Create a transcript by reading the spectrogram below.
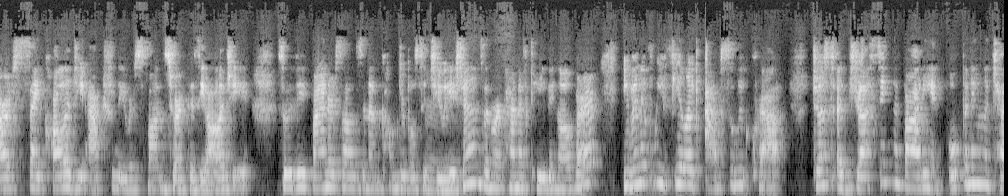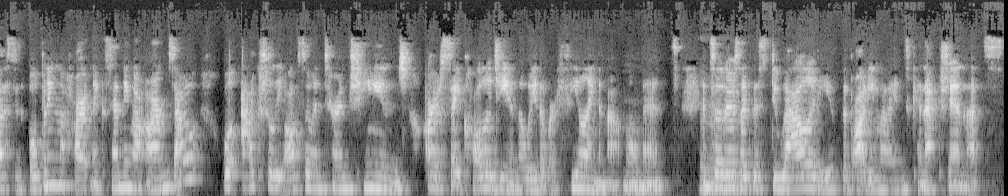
our psychology actually responds to our physiology. So if we find ourselves in uncomfortable hmm. situations mm. and we're kind of caving over, even if we feel like absolute crap, just adjusting the body and opening the chest and opening the heart and extending our arms out will actually also in turn change our psychology and the way that we're feeling in that moment. Mm-hmm. And so there's hmm. like this duality of the body mind connection that's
